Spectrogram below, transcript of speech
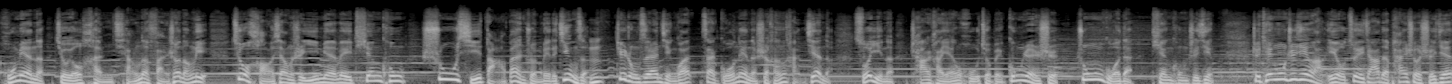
湖面呢就有很强的反射能力，就好像是一面为天空梳洗打扮准备的镜子。嗯，这种自然景观在国内呢是很罕见的，所以呢，茶卡盐湖就被公认是中国的天空之镜。这天空之镜啊，也有最佳的拍摄时间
